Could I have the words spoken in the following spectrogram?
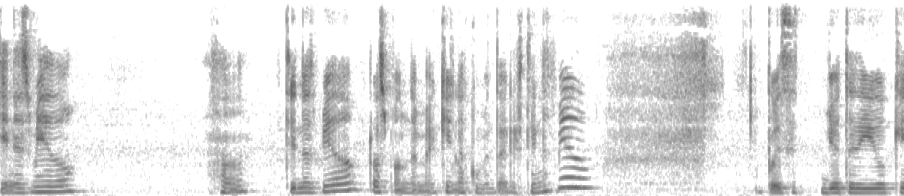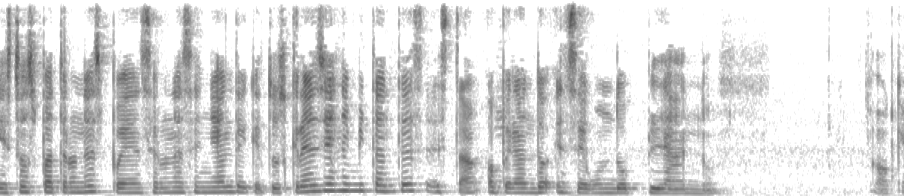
¿Tienes miedo? ¿Tienes miedo? Respóndeme aquí en los comentarios. ¿Tienes miedo? Pues yo te digo que estos patrones pueden ser una señal de que tus creencias limitantes están operando en segundo plano. ¿Ok?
